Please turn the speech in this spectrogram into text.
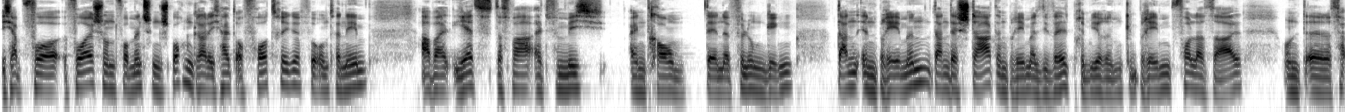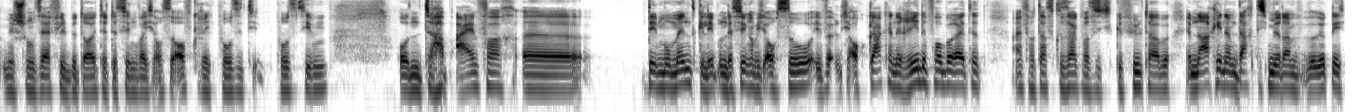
ich habe vor, vorher schon vor Menschen gesprochen. Gerade ich halte auch Vorträge für Unternehmen. Aber jetzt, das war halt für mich ein Traum, der in Erfüllung ging. Dann in Bremen, dann der Start in Bremen, also die Weltpremiere in Bremen, voller Saal. Und äh, das hat mir schon sehr viel bedeutet. Deswegen war ich auch so aufgeregt, positiv, positiven. Und habe einfach äh, den Moment gelebt und deswegen habe ich auch so, ich auch gar keine Rede vorbereitet, einfach das gesagt, was ich gefühlt habe. Im Nachhinein dachte ich mir dann wirklich,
